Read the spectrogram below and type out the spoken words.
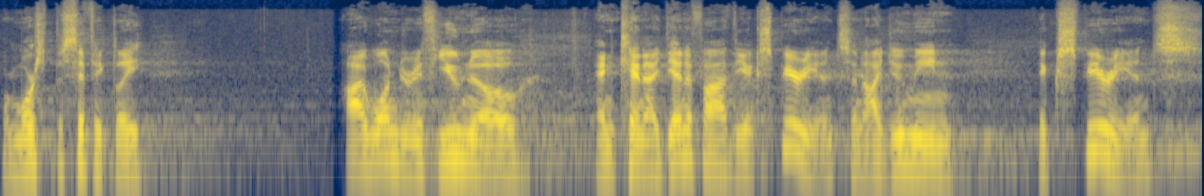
Or more specifically, I wonder if you know and can identify the experience, and I do mean experience,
